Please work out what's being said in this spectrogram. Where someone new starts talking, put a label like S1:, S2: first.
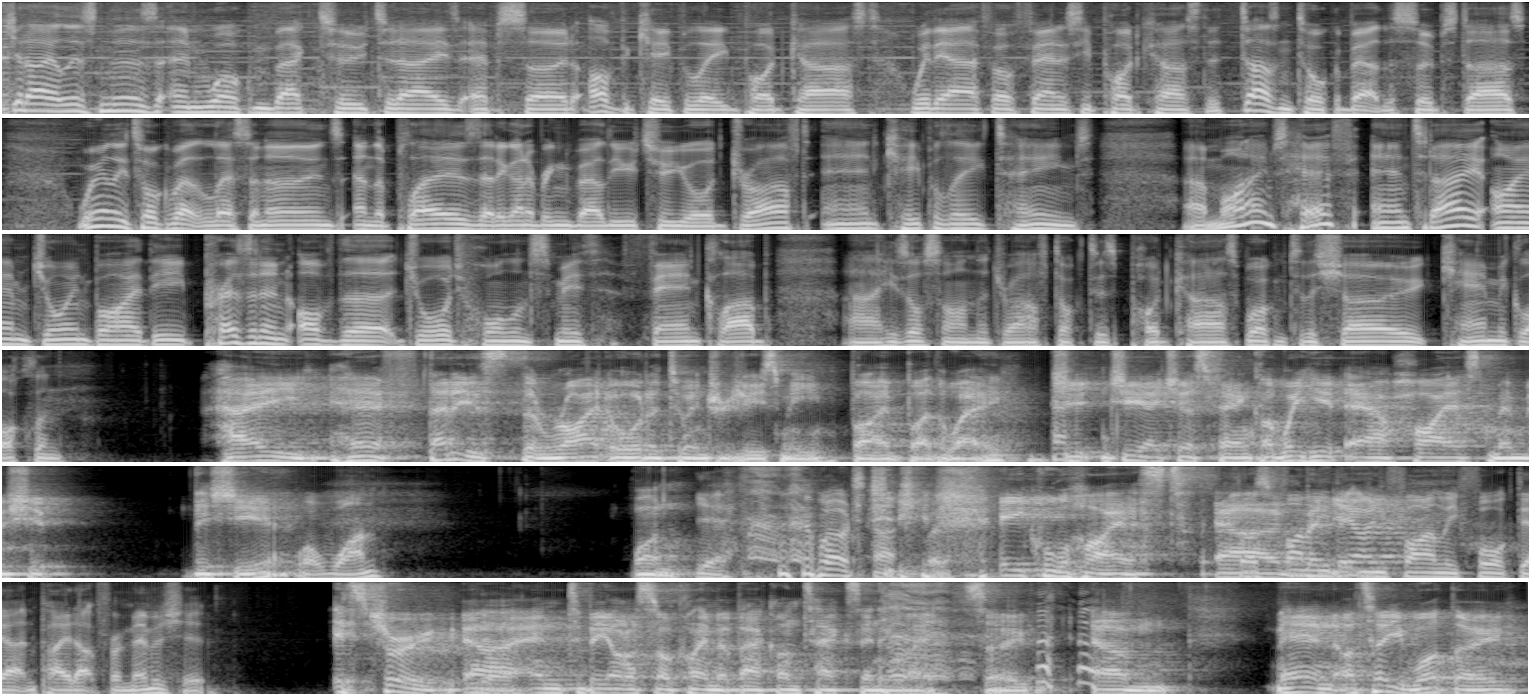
S1: G'day, listeners, and welcome back to today's episode of the Keeper League podcast. We're the AFL fantasy podcast that doesn't talk about the superstars. We only talk about the lesser knowns and the players that are going to bring value to your draft and Keeper League teams. Uh, my name's Heff, and today I am joined by the president of the George Horlin-Smith fan club. Uh, he's also on the Draft Doctors podcast. Welcome to the show, Cam McLaughlin.
S2: Hey, Heff, that is the right order to introduce me, by by the way. G- GHS Fan Club, we hit our highest membership this year.
S1: What, one?
S2: One.
S1: Yeah. well done.
S2: Equal highest.
S1: That's
S2: Uh,
S1: funny that
S2: yeah,
S1: you finally forked out and paid up for a membership.
S2: It's true. Uh, And to be honest, I'll claim it back on tax anyway. So, um, man, I'll tell you what, though.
